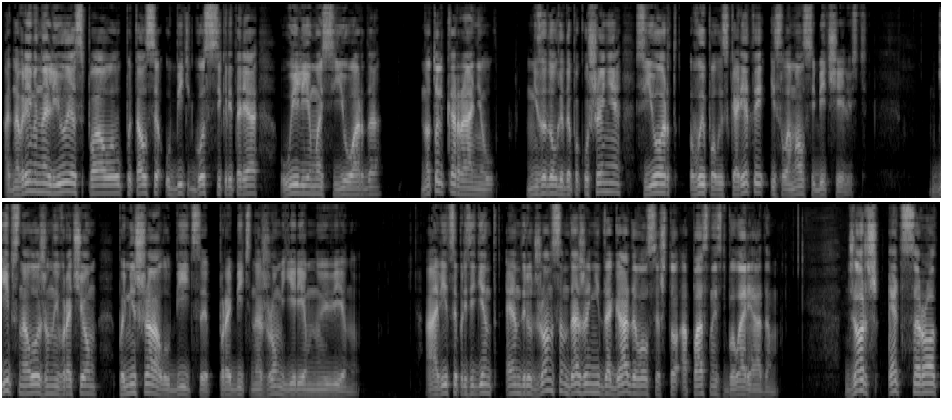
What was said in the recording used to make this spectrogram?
Одновременно Льюис Пауэлл пытался убить госсекретаря Уильяма Сьюарда, но только ранил. Незадолго до покушения Сьюарт выпал из кареты и сломал себе челюсть. Гипс, наложенный врачом, помешал убийце пробить ножом еремную вену. А вице-президент Эндрю Джонсон даже не догадывался, что опасность была рядом. Джордж Эдсерот,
